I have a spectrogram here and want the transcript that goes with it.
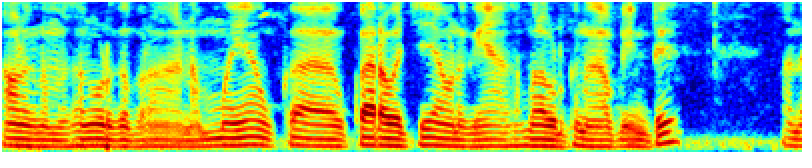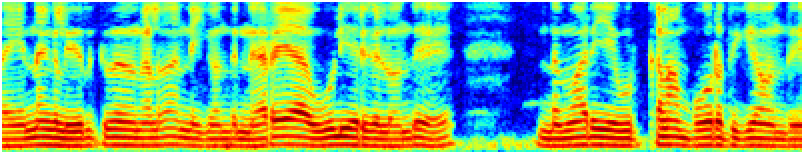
அவனுக்கு நம்ம சம்பளம் கொடுக்க போகிறோம் நம்ம ஏன் உட்கா உட்கார வச்சு அவனுக்கு ஏன் சம்பளம் கொடுக்கணும் அப்படின்ட்டு அந்த எண்ணங்கள் இருக்கிறதுனால தான் இன்றைக்கி வந்து நிறையா ஊழியர்கள் வந்து இந்த மாதிரி ஒர்க்கெல்லாம் போகிறதுக்கே வந்து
